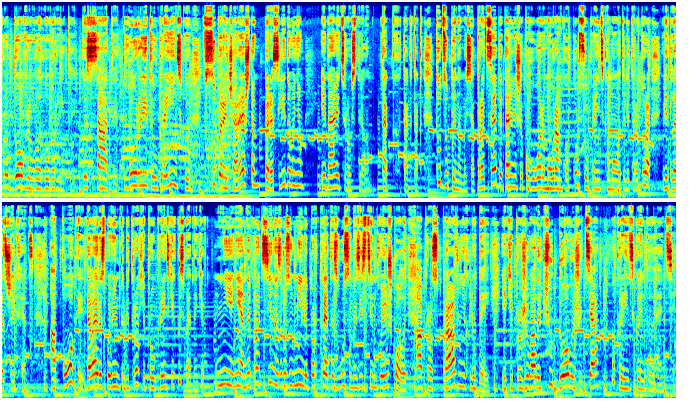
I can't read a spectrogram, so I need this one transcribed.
продовжували говорити, писати, творити українською всупереч арештам, переслідуванням і навіть розстрілам. Так, так, так. Тут зупинимося. Про це детальніше поговоримо у рамках курсу Українська мова та література від Let's Shake Hands. А поки давай розповім тобі трохи про українських письменників. Ні, ні, не про ці незрозумілі портрети з вусами зі стін твоєї школи, а про справжніх людей, які проживали чудове життя української інтелігенції.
